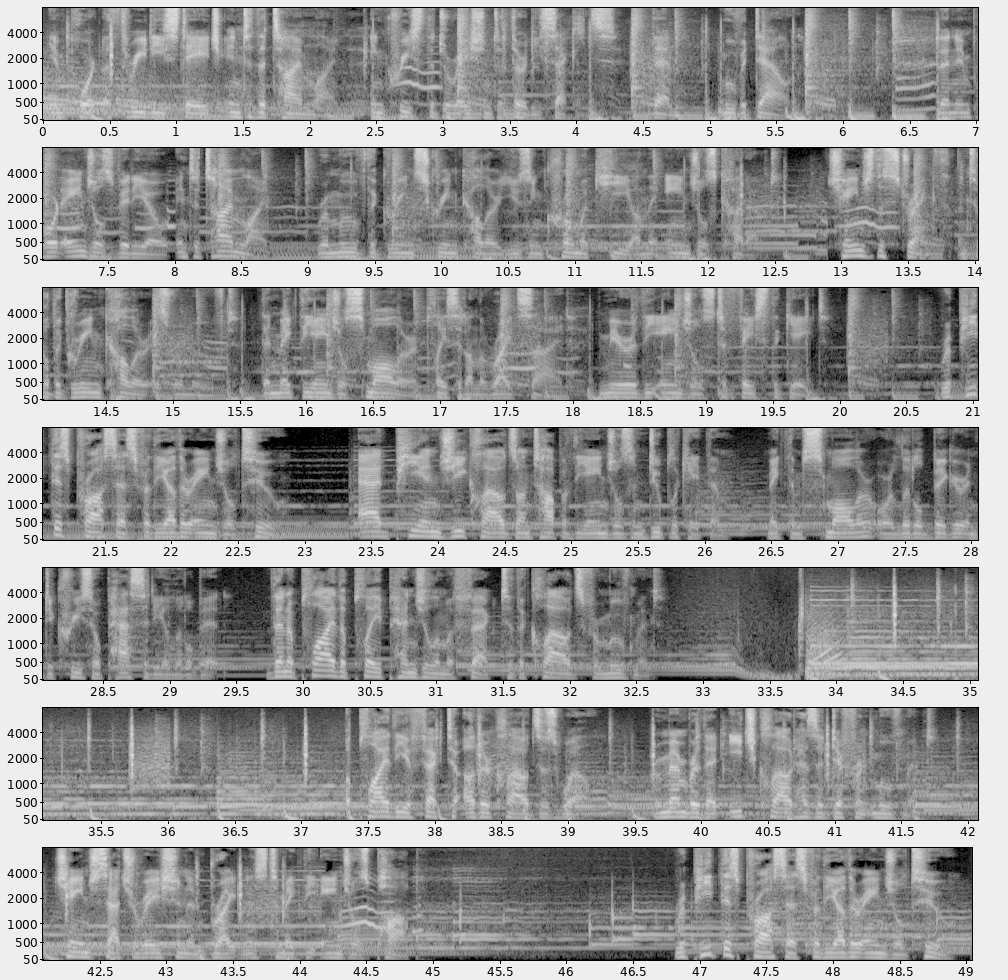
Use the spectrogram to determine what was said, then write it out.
Import a 3D stage into the timeline. Increase the duration to 30 seconds. Then, move it down. Then import Angel's video into timeline. Remove the green screen color using chroma key on the Angel's cutout. Change the strength until the green color is removed. Then make the angel smaller and place it on the right side. Mirror the angels to face the gate. Repeat this process for the other angel too. Add PNG clouds on top of the angels and duplicate them. Make them smaller or a little bigger and decrease opacity a little bit. Then apply the play pendulum effect to the clouds for movement. Apply the effect to other clouds as well. Remember that each cloud has a different movement. Change saturation and brightness to make the angels pop. Repeat this process for the other angel too.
